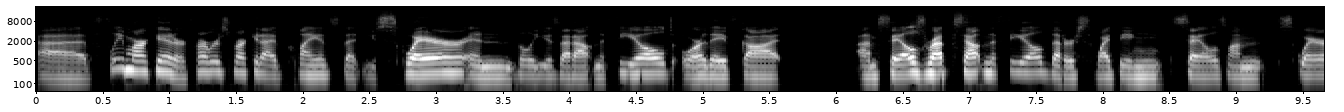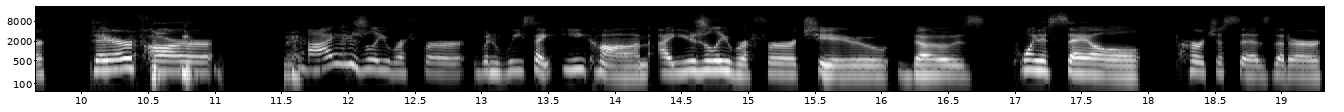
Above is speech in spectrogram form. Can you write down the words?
a flea market or farmer's market. I have clients that use Square and they'll use that out in the field, or they've got um, sales reps out in the field that are swiping sales on Square. There are, I usually refer, when we say e-com, I usually refer to those point of sale purchases that are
